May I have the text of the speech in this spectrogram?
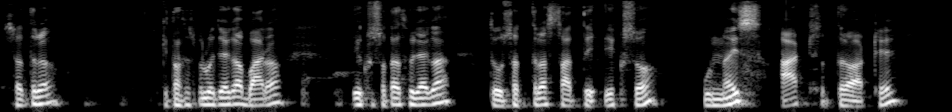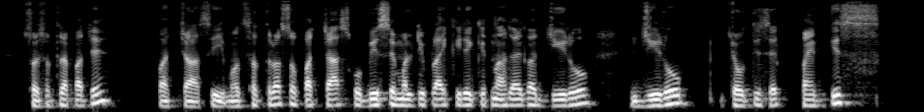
सत्रह, कितना से हो जाएगा? बारह, एक सौ सत्ताईस हो जाएगा। तो सत्रह सात एक सौ उन्नीस, आठ, सत्रह आठ सौ सत्रह पाँचे, पचासी। मतलब सत्रह सौ पचास को बीस से मल्टीप्लाई कीजिए, कितना हो जाएगा? ज़ीरो ज़ीरो चौतीस एक पैंतीस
